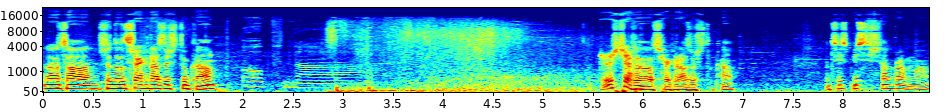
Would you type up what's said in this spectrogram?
No co, czy do trzech razy sztuka? Opna. Oczywiście, że do trzech razy sztuka. A to jest mistyczna brama.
